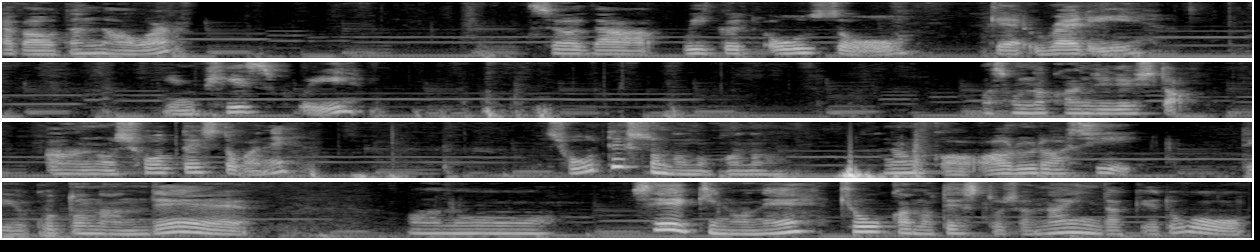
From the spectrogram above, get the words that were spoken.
about an hour so that we could also get ready in peacefully そんな感じでした。あの、小テストがね、小テストなのかな？なんかあるらしいっていうことなんで、あの、正規のね、教科のテストじゃないんだけど、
